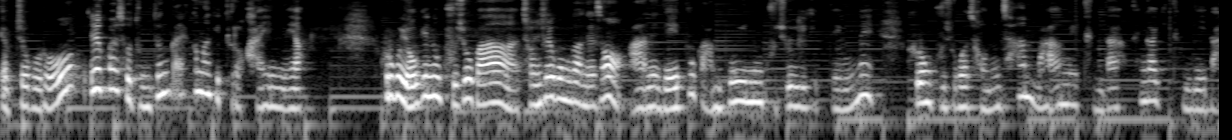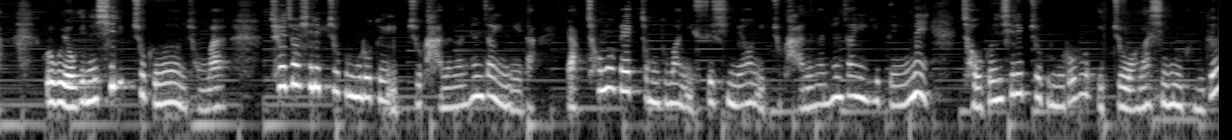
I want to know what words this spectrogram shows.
옆쪽으로 일괄 소등 등 깔끔하게 들어가 있네요. 그리고 여기는 구조가 전실 공간에서 안에 내부가 안 보이는 구조이기 때문에 그런 구조가 저는 참 마음에 든다 생각이 듭니다. 그리고 여기는 실입주금 정말 최저 실입주금으로도 입주 가능한 현장입니다. 약 1,500 정도만 있으시면 입주 가능한 현장이기 때문에 적은 실입주금으로 입주 원하시는 분들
